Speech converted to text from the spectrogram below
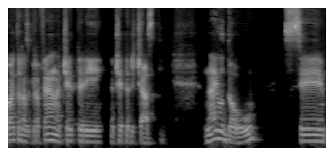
която е разграфена на 4, на 4 части. Най-отдолу се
